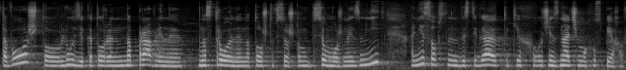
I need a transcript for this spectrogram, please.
того, что люди, которые направлены, настроены на то, что все, что все можно изменить, они, собственно, достигают таких очень значимых успехов.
